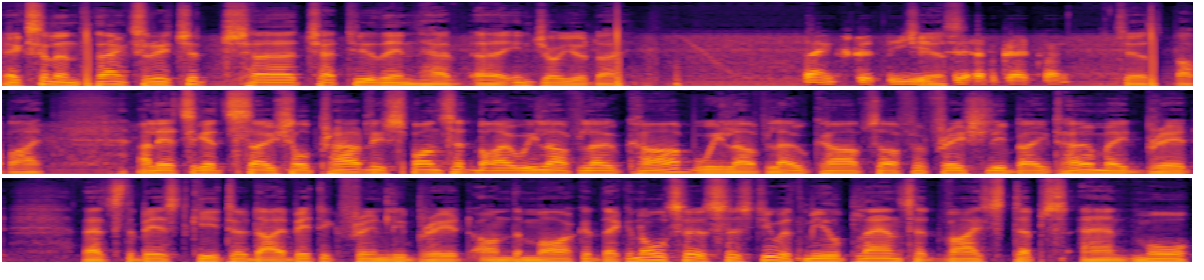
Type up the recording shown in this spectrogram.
Excellent. Thanks, Richard. Uh, chat to you then. Have, uh, enjoy your day. Thanks, Christy. You Cheers. too. Have a great one. Cheers. Bye bye. Now let's get social. Proudly sponsored by We Love Low Carb. We Love Low Carbs offer freshly baked homemade bread. That's the best keto diabetic friendly bread on the market. They can also assist you with meal plans, advice, tips, and more.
